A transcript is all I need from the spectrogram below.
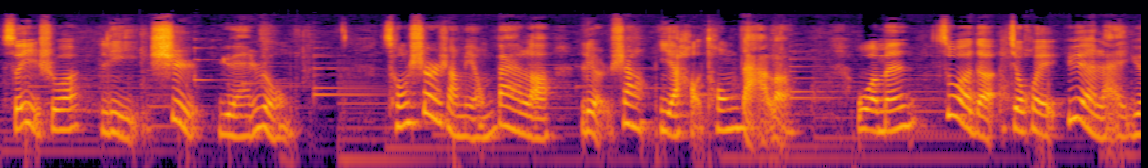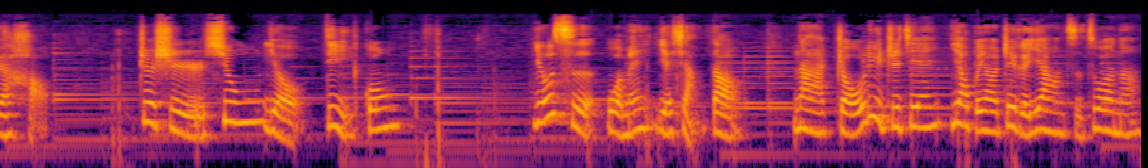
所以说，理是圆融，从事儿上明白了，理儿上也好通达了，我们做的就会越来越好。这是兄友弟恭。由此，我们也想到，那妯娌之间要不要这个样子做呢？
